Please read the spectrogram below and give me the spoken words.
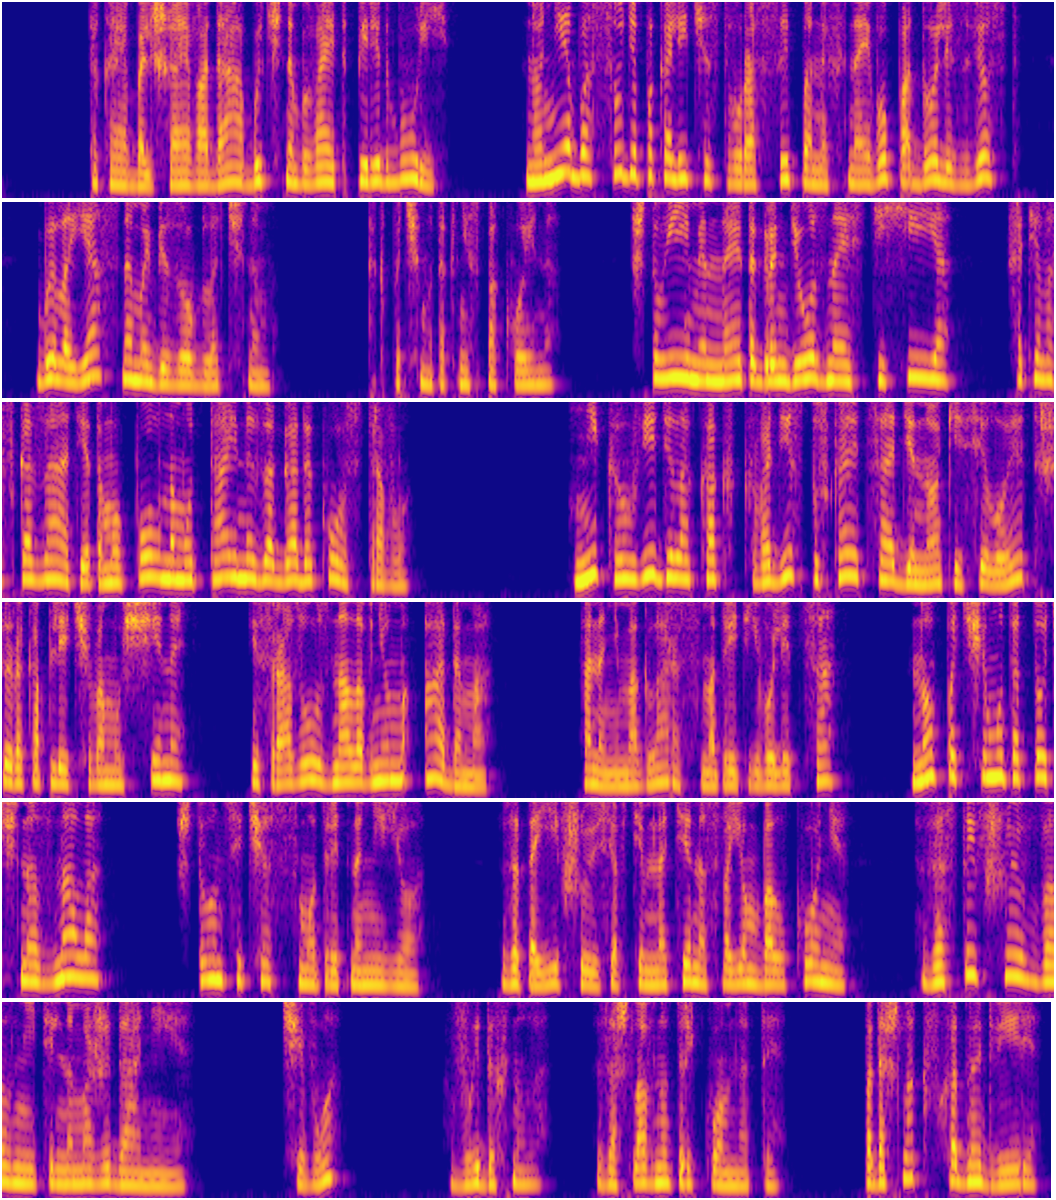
Такая большая вода обычно бывает перед бурей, но небо, судя по количеству рассыпанных на его подоле звезд, было ясным и безоблачным. Так почему так неспокойно? Что именно эта грандиозная стихия хотела сказать этому полному тайны загадок острову? Ника увидела, как к воде спускается одинокий силуэт широкоплечего мужчины и сразу узнала в нем Адама. Она не могла рассмотреть его лица, но почему-то точно знала, что он сейчас смотрит на нее, затаившуюся в темноте на своем балконе, застывшую в волнительном ожидании. Чего? Выдохнула, зашла внутрь комнаты, подошла к входной двери,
